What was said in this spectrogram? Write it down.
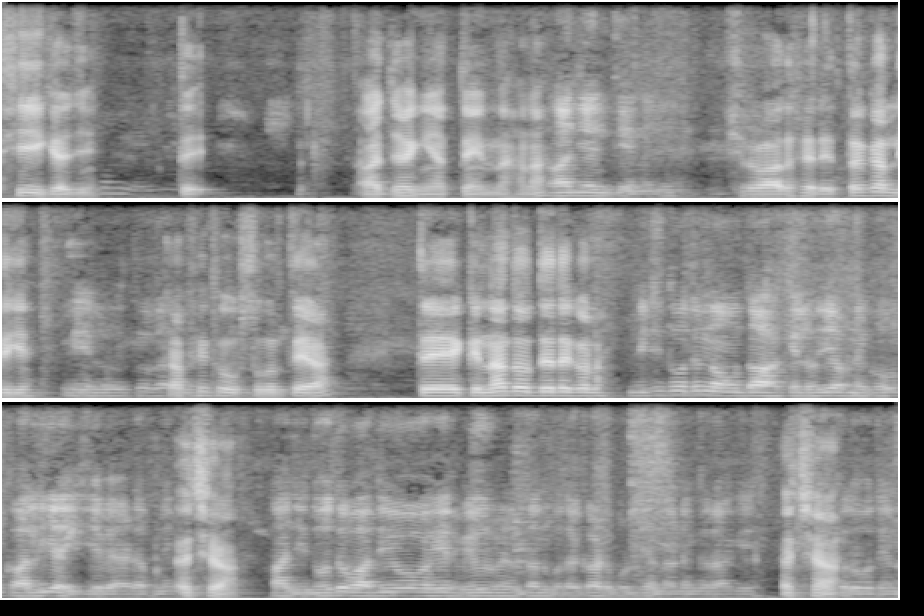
ਠੀਕ ਹੈ ਜੀ। ਤੇ ਅੱਜ ਹੈਗੀਆਂ ਤਿੰਨ ਹਨਾ? ਹਾਂਜੀ ਹਾਂਜੀ ਤਿੰਨ ਜੀ। ਸ਼ੁਰੂਆਤ ਫਿਰ ਇਹ ਤੋਂ ਕਰ ਲਈਏ। ਕਾਫੀ ਖੂਬਸੂਰਤ ਆ। ਤੇ ਕਿੰਨਾ ਦੁੱਧ ਇਹਦੇ ਕੋਲ? ਵੀਰ ਜੀ ਦੁੱਧ 9-10 ਕਿਲੋ ਜੀ ਆਪਣੇ ਕੋਲ ਕੱਲ ਹੀ ਆਈ ਜੀ ਵੈੜ ਆਪਣੇ ਕੋਲ। ਅੱਛਾ। ਹਾਂਜੀ ਦੁੱਧ ਵਾਦੀ ਉਹ ਹਿਰਵੇ ਹੁਰਵੇ ਨੂੰ ਤੁਹਾਨੂੰ ਪਤਾ ਘੱਟ ਘੁੱਟ ਜਾਂਦਾ ਡੰਗਰ ਆ ਕੇ। ਅੱਛਾ। ਇੱਕ ਦੋ ਦਿਨ।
